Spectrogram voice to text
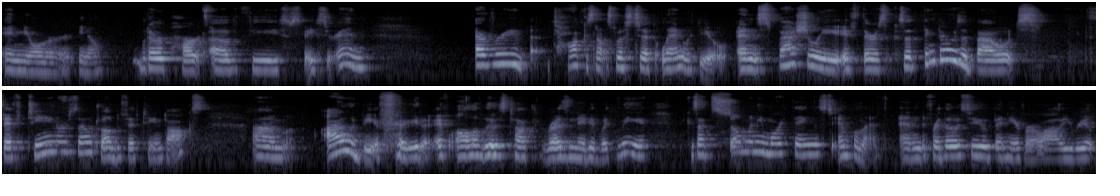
in your, you know, whatever part of the space you're in, every talk is not supposed to land with you. And especially if there's, because I think there was about 15 or so, 12 to 15 talks. Um, I would be afraid if all of those talks resonated with me because that's so many more things to implement. And for those who have been here for a while, you real,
